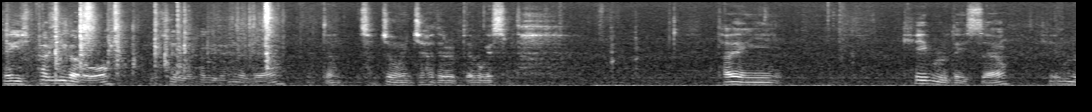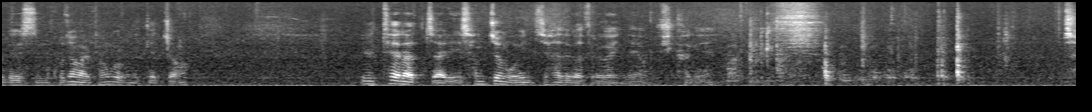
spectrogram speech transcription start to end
128기가로 교체를 하기로 했는데요 일단 3.5인치 하드를 빼보겠습니다 다행히 케이블로 돼 있어요 케이블로 돼 있으면 고정할 방법은 있겠죠 1테라짜리 3.5인치 하드가 들어가 있네요. 무식하게. 자,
